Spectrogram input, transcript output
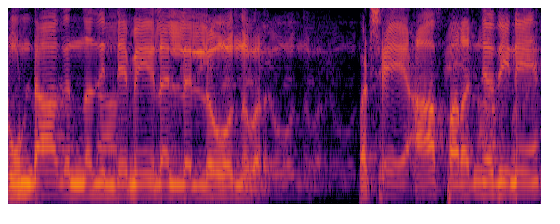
ഉണ്ടാകുന്നതിന്റെ മേലല്ലല്ലോ എന്ന് പറഞ്ഞു. പക്ഷേ ആ പറഞ്ഞതിനെ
